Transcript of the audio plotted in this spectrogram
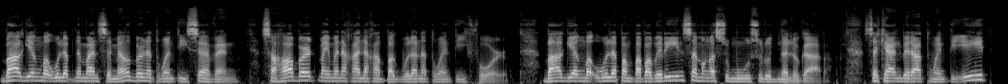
Bahagyang maulap naman sa Melbourne at 27. Sa Hobart may manakanakang pagulan na 24. Bahagyang maulap ang papawirin sa mga sumusunod na lugar. Sa Canberra at 28,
